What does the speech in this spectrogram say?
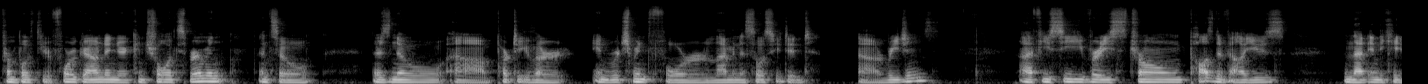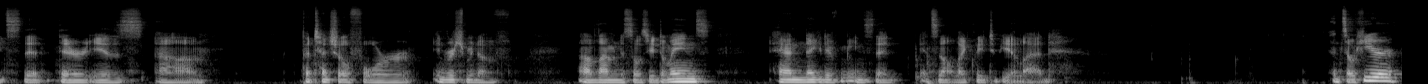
from both your foreground and your control experiment. And so there's no uh, particular enrichment for lamin associated uh, regions. Uh, if you see very strong positive values, then that indicates that there is um, potential for enrichment of uh, lamin associated domains, and negative means that it's not likely to be a LAD. And so here,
